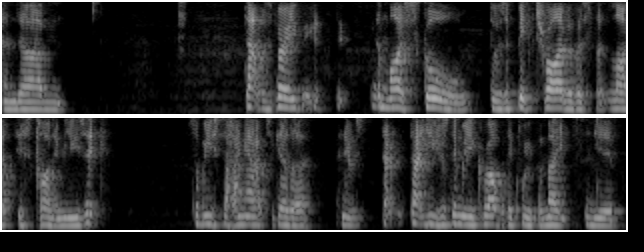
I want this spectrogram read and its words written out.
and um, that was very. big. At my school, there was a big tribe of us that liked this kind of music, so we used to hang out together, and it was that, that usual thing where you grew up with a group of mates and you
